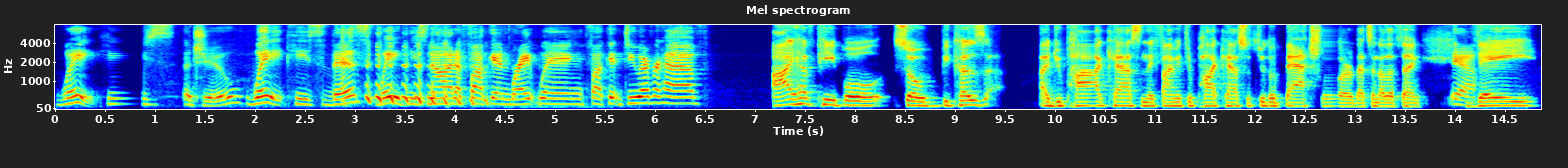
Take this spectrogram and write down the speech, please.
"Wait, he's a Jew. Wait, he's this. Wait, he's not a fucking right wing. Fuck it. Do you ever have? I have people. So because I do podcasts and they find me through podcasts or through The Bachelor, that's another thing. Yeah. They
